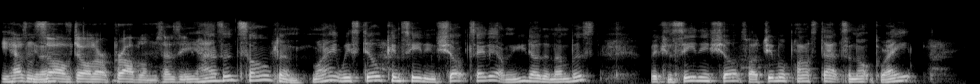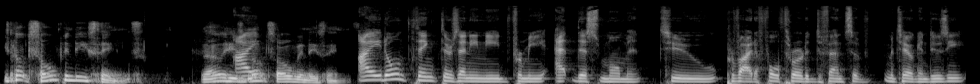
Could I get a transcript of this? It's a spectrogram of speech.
He hasn't You know? solved all our problems, has He he? hasn't solved them, right? We're still conceding shots, Elliot. I mean, you know the numbers. We're conceding shots. Our dribble pass stats are not great. He's not solving these things. No, he's I- not solving these things. I don't think there's any need for me at this moment to provide a full throated defense of Matteo Guendouzi.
